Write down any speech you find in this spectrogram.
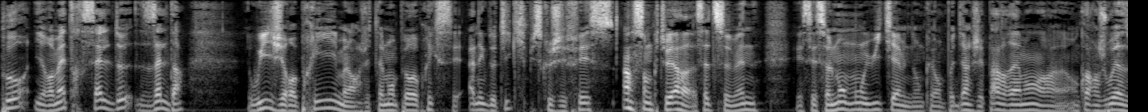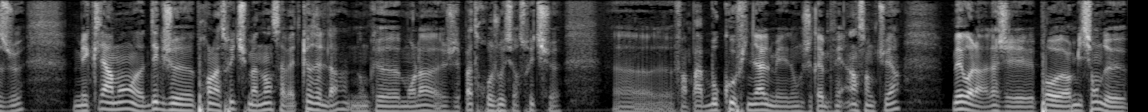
pour y remettre celle de Zelda. Oui, j'ai repris, mais alors j'ai tellement peu repris que c'est anecdotique puisque j'ai fait un sanctuaire euh, cette semaine et c'est seulement mon huitième, donc euh, on peut dire que j'ai pas vraiment euh, encore joué à ce jeu. Mais clairement, dès que je prends la Switch maintenant, ça va être que Zelda. Donc bon là, j'ai pas trop joué sur Switch, enfin pas beaucoup au final, mais donc j'ai quand même fait un sanctuaire. Mais voilà, là j'ai pour ambition de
